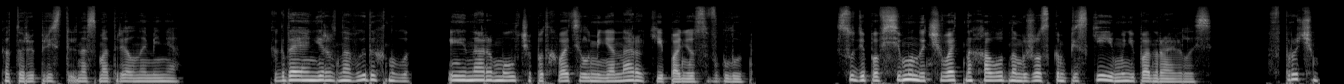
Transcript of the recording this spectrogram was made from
который пристально смотрел на меня. Когда я нервно выдохнула, Эйнар молча подхватил меня на руки и понес вглубь. Судя по всему, ночевать на холодном и жестком песке ему не понравилось. Впрочем,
